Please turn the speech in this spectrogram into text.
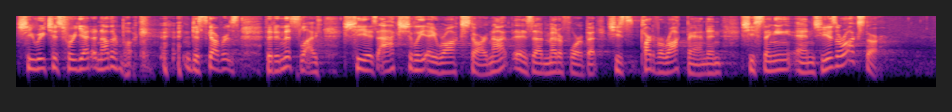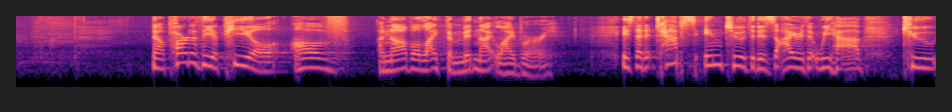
she reaches for yet another book discovers that in this life, she is actually a rock star, not as a metaphor, but she's part of a rock band and she's singing and she is a rock star. Now, part of the appeal of a novel like The Midnight Library is that it taps into the desire that we have to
